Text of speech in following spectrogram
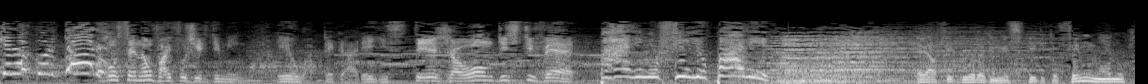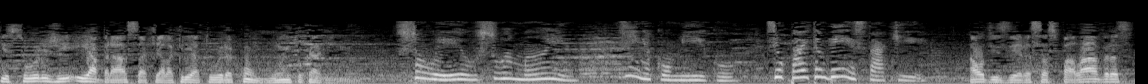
Quero acordar! Você não vai fugir de mim. Eu a pegarei, esteja onde estiver. Pare, meu filho, pare! É a figura de um espírito feminino que surge e abraça aquela criatura com muito carinho. Sou eu, sua mãe. Venha comigo. Seu pai também está aqui. Ao dizer essas palavras,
